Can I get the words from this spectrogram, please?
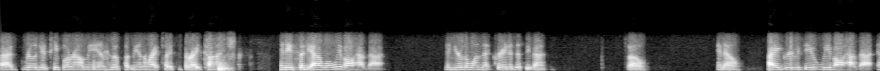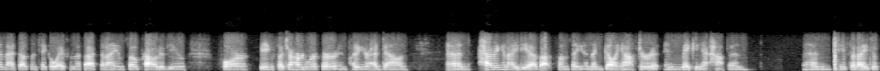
I've had really good people around me and who have put me in the right place at the right time. And he said, Yeah, well, we've all had that. And you're the one that created this event. So, you know, I agree with you. We've all had that. And that doesn't take away from the fact that I am so proud of you for being such a hard worker and putting your head down and having an idea about something and then going after it and making it happen. And he said, I just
